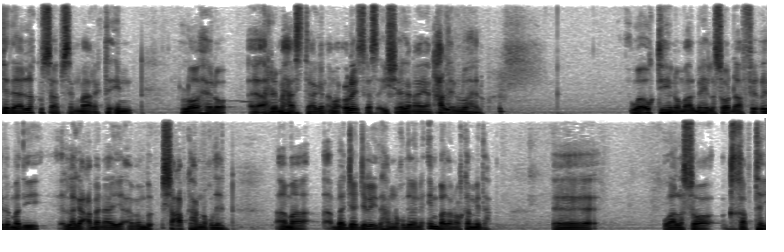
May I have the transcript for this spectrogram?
dadaallo ku saabsan maaragta in loo helo arrimahaas taagan ama culayskaas ay sheeganayaan xal in loo helo. Waa ogtihiinoo maalmihii la soo dhaafay ciidamadii laga cabanayay ama shacabka ha noqdeen ama bajaajalayda ha noqdeen in badan oo ka mid ah. Waa la soo qabtay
